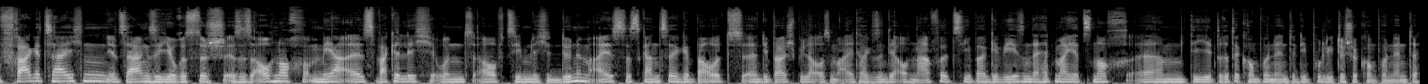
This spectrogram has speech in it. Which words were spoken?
Fragezeichen. Jetzt sagen Sie, juristisch ist es auch noch mehr als wackelig und auf ziemlich dünnem Eis das Ganze gebaut. Äh, die Beispiele aus dem Alltag sind ja auch nachvollziehbar gewesen. Da hätten wir jetzt noch ähm, die dritte Komponente, die politische Komponente.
